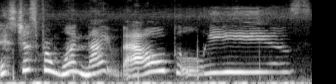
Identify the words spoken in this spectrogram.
It's just for one night, Val, please.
